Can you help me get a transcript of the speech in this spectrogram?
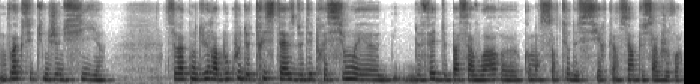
On voit que c'est une jeune fille ça va conduire à beaucoup de tristesse, de dépression et euh, de fait de pas savoir euh, comment sortir de ce cirque. Hein. C'est un peu ça que je vois.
